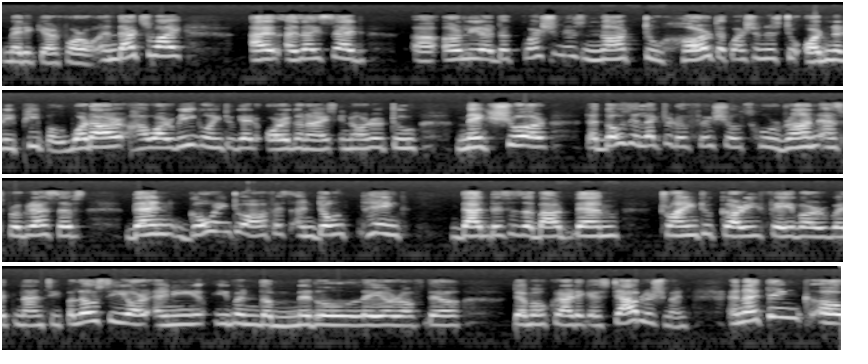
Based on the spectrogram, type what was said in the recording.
Medicare for all? And that's why as, as I said uh, earlier, the question is not to her. The question is to ordinary people. What are how are we going to get organized in order to make sure that those elected officials who run as progressives then go into office and don't think that this is about them trying to curry favor with Nancy Pelosi or any even the middle layer of the Democratic establishment. And I think uh,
